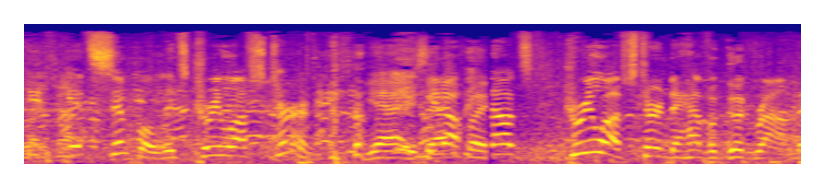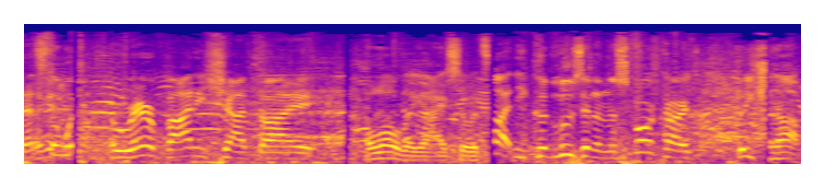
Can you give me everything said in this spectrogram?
right now. It's simple. It's Krylov's turn. Yeah, You know, now it's Krylov's turn to have a good round. That's the way. A rare body shot by. Below the guy, so it's But He could lose it on the scorecards, but he's up.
